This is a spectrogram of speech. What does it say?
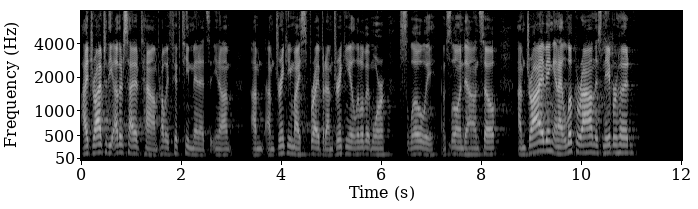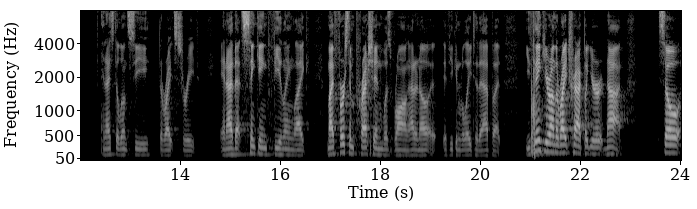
I drive to the other side of town, probably 15 minutes. You know, I'm, I'm, I'm drinking my Sprite, but I'm drinking it a little bit more slowly. I'm slowing down. So I'm driving and I look around this neighborhood and I still don't see the right street. And I have that sinking feeling like my first impression was wrong. I don't know if you can relate to that, but you think you're on the right track, but you're not. So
